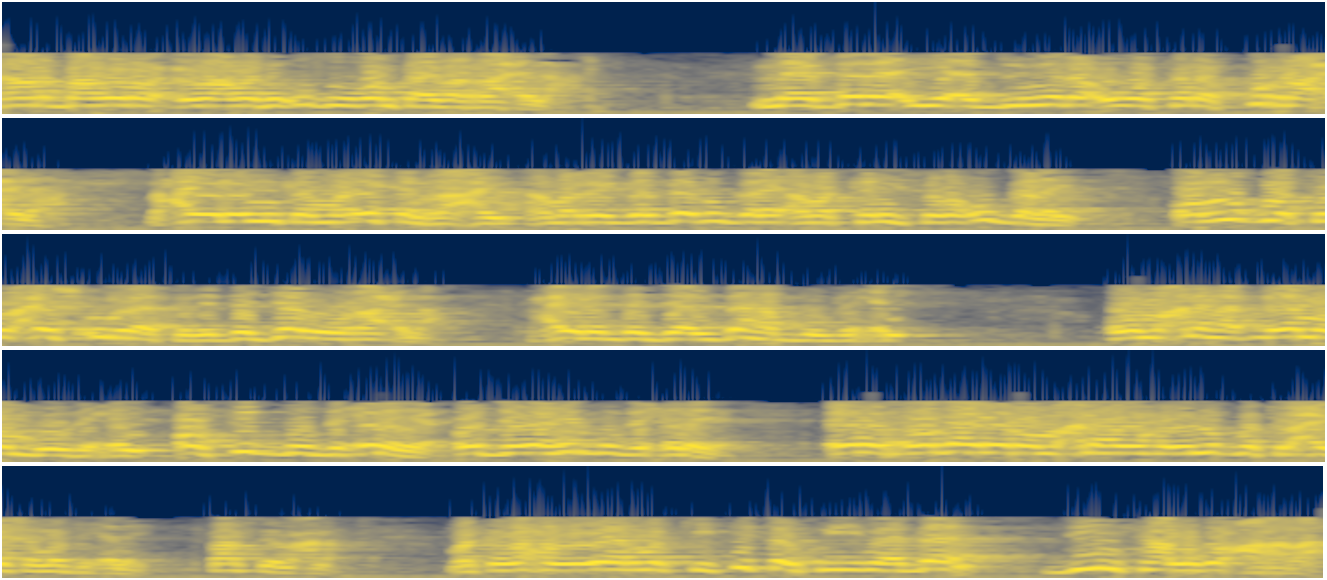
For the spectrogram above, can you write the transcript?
qaar baadan oo cumaamadii u duuban tahay baa raaci lahaa. Maadada iyo adduunyada uu watana ku raaci lahaa. Maxaa yeelay ninka maraykan raacay ama reer galbeed u galay ama kaniisada u galay oo luqmatul caysh u raadsaday dajaal uu raaci lahaa maxaa yeele dajaal dahab buu bixin oo macnaha dheeman buu bixin oo fid buu bixinaya oo jawaahir buu bixinaya ee waxoogaa yaroo macnaha waxa wey luqmatul caysha ma bixinay saas wey macnaha. Marka waxa weeyaan markii fitanku yimaadaan diintaa lagu cararaa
